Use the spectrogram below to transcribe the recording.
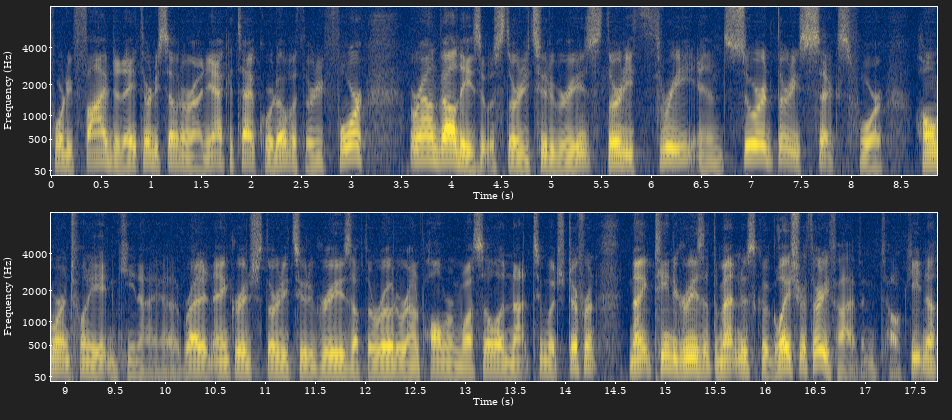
45 today, 37 around Yakutat, Cordova 34. Around Valdez, it was 32 degrees, 33 in Seward, 36 for Homer, and 28 in Kenai. Uh, right at Anchorage, 32 degrees up the road around Palmer and Wasilla, not too much different. 19 degrees at the Matanuska Glacier, 35 in Talkeetna,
